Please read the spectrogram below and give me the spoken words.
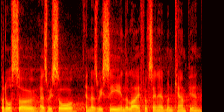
But also, as we saw and as we see in the life of St. Edmund Campion,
